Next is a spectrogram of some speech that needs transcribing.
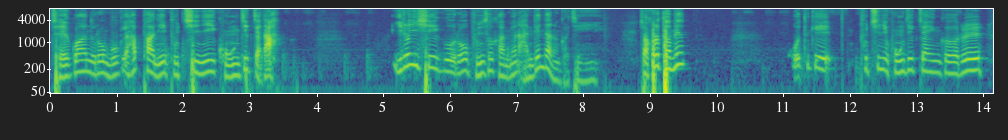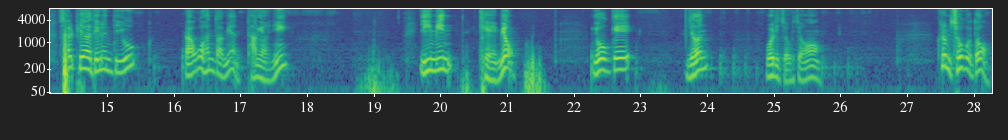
재관으로 무게 합하니 부친이 공직자다. 이런 식으로 분석하면 안 된다는 거지. 자, 그렇다면 어떻게 부친이 공직자인 거를 살펴야 되는데요? 라고 한다면 당연히 이민 개묘 요게 연 월이죠. 그죠? 그럼 적어도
